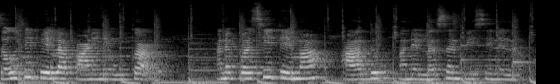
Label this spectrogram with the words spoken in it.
સૌથી પહેલાં પાણીને ઉકાળો અને પછી તેમાં આદુ અને લસણ પીસીને નાખો.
